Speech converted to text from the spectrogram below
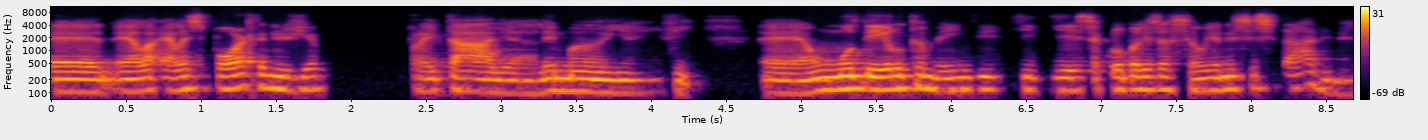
É, ela, ela exporta energia para Itália, Alemanha, enfim. É um modelo também de, de, de, essa globalização e a necessidade, né?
